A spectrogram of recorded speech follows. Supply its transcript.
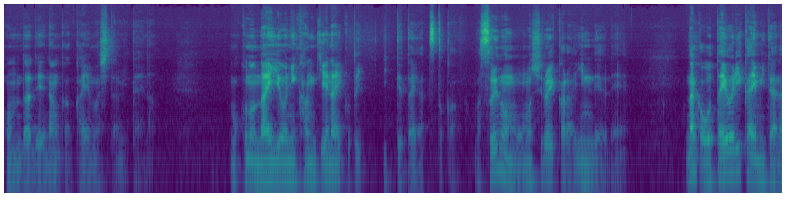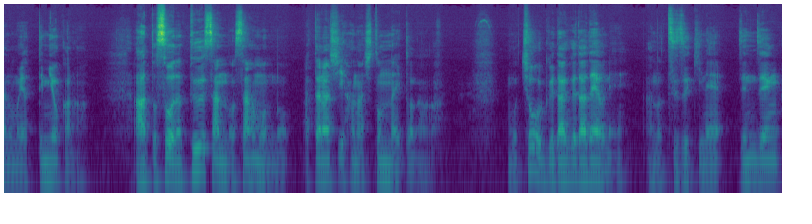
ホンダでなんか買いましたみたいな。もうこの内容に関係ないこと言ってたやつとか。まあ、そういうのも面白いからいいんだよね。なんかお便り会みたいなのもやってみようかな。あとそうだ、プーさんのサーモンの新しい話とんないとな。もう超グダグダだよね。あの続きね。全然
